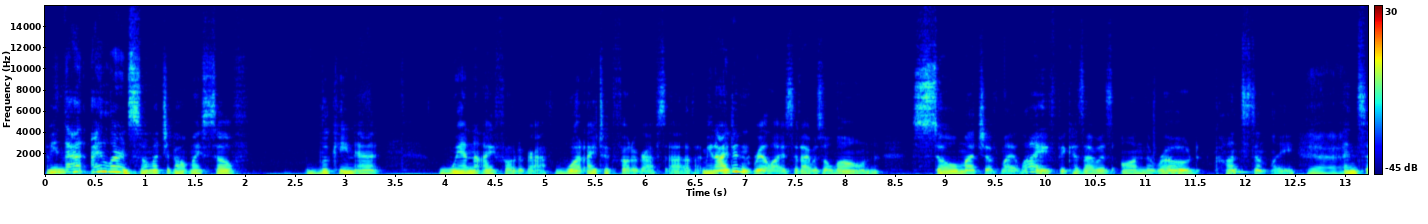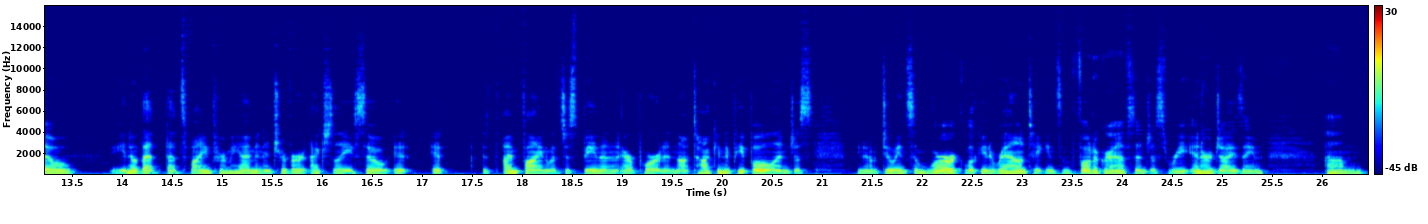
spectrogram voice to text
I mean, that I learned so much about myself looking at when I photograph, what I took photographs of. I mean, I didn't realize that I was alone so much of my life because I was on the road constantly. Yeah. And so, you know, that that's fine for me. I'm an introvert actually, so it it, it I'm fine with just being in an airport and not talking to people and just, you know, doing some work, looking around, taking some photographs and just re-energizing. Um,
